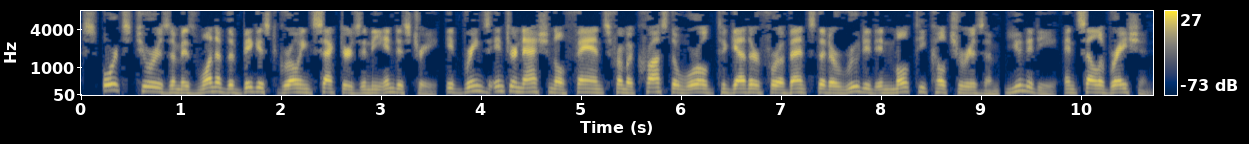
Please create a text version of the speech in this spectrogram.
Sports tourism is one of the biggest growing sectors in the industry. It brings international fans from across the world together for events that are rooted in multiculturalism, unity, and celebration.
